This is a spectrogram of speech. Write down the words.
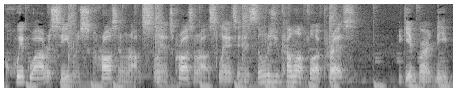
quick wide receivers, crossing routes, slants, crossing routes, slants. And as soon as you come up for a press, you get burnt deep.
